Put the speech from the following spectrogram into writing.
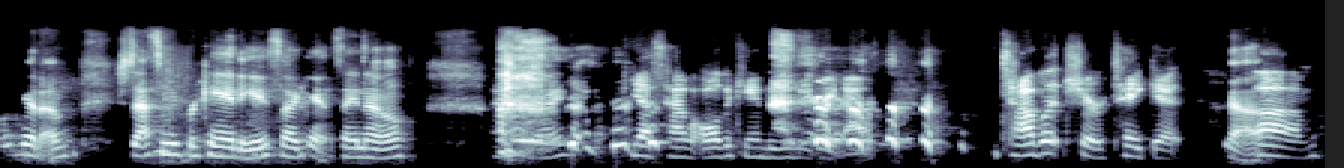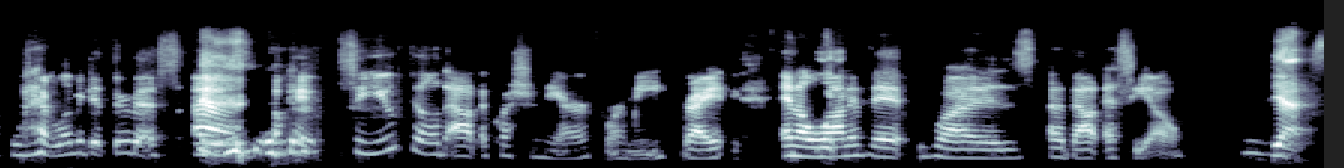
I'll get them she's asking me for candy so i can't say no. Right. yes have all the candy you need right now. Tablet? Sure take it. Yeah. Um whatever let me get through this. Um, okay so you filled out a questionnaire for me right? And a lot yeah. of it was about seo yes.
